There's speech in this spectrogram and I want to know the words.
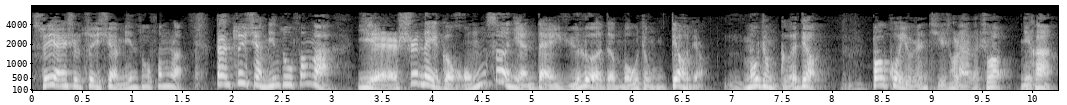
虽然是最炫民族风了，但最炫民族风啊，也是那个红色年代娱乐的某种调调、某种格调。包括有人提出来了，说你看。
